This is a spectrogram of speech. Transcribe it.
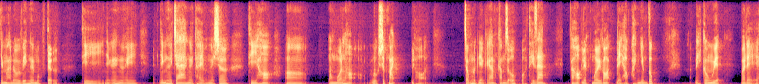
Nhưng mà đối với người mục tử thì những người những người cha người thầy và người sơ thì họ uh, mong muốn là họ đủ sức mạnh để họ chống được những cái cam, cám dỗ của thế gian. Và họ được mời gọi để học hành nghiêm túc để cầu nguyện và để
